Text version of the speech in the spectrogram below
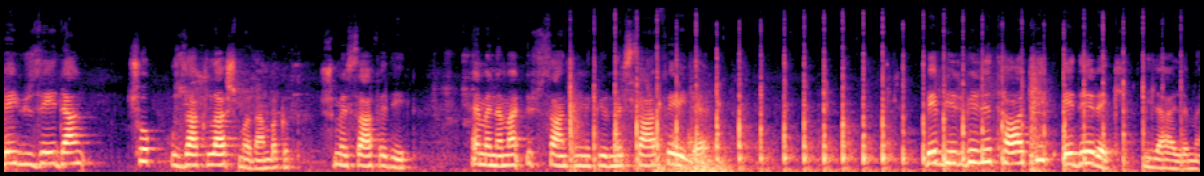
ve yüzeyden çok uzaklaşmadan bakın şu mesafe değil. Hemen hemen 3 santimlik bir mesafeyle ve birbirini takip ederek ilerleme.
